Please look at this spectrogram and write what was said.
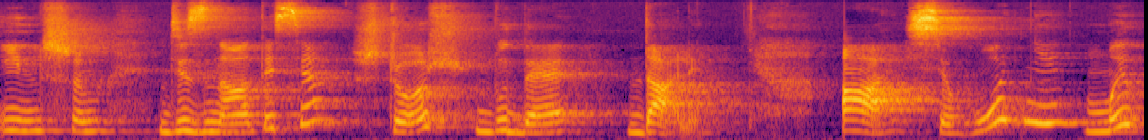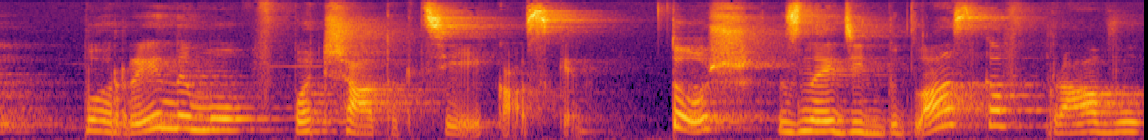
іншим дізнатися, що ж буде далі. А сьогодні ми поринемо в початок цієї казки. Тож, знайдіть, будь ласка, вправу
